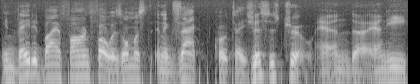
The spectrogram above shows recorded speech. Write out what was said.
invaded by a foreign foe is almost an exact quotation. This is true, and uh, and he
